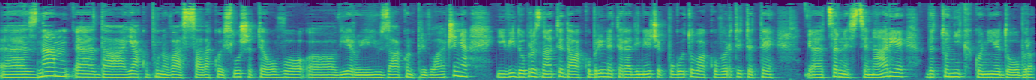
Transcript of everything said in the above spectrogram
E, znam e, da jako puno vas sada koji slušate ovo vjeruje i u zakon privlačenja i vi dobro znate da ako brinete radi nečeg, pogotovo ako vrtite te crne scenarije, da to nikako nije dobro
